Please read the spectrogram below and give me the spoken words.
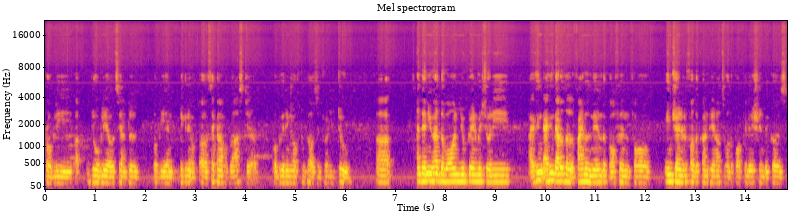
probably uh, globally, I would say until probably in beginning of uh, second half of last year or beginning of 2022. Uh, and then you had the war in Ukraine, which really, I think, I think that was the final nail in the coffin for, in general, for the country and also for the population, because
